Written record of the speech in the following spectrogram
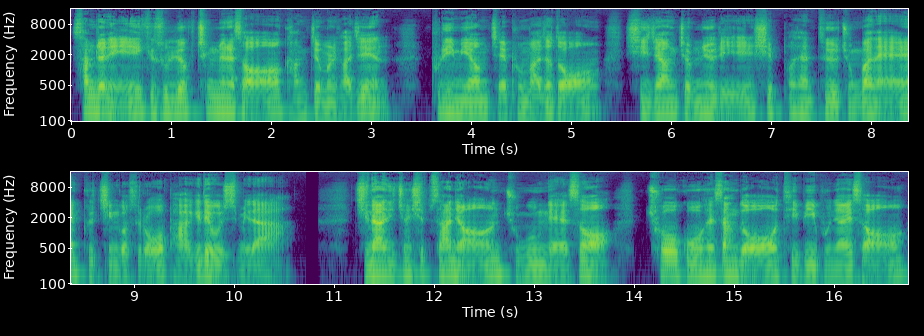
삼전이 기술력 측면에서 강점을 가진 프리미엄 제품마저도 시장 점유율이 10% 중반에 그친 것으로 파악이 되고 있습니다. 지난 2014년 중국 내에서 초고해상도 TV 분야에서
